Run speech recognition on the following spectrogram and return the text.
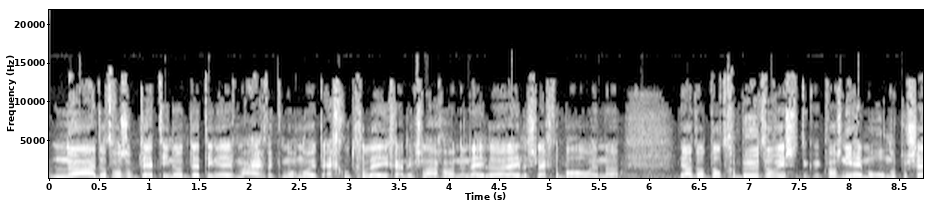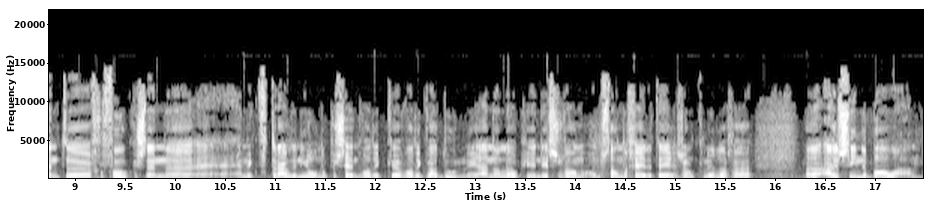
Nou, dat was op 13. Dat 13 heeft me eigenlijk nog nooit echt goed gelegen. En ik sla gewoon een hele, hele slechte bal. En ja, dat, dat gebeurt wel eens. Ik, ik was niet helemaal 100% eh, gefocust en, eh, en ik vertrouwde niet 100% wat ik, eh, wat ik wou doen. Ja, en dan loop je in dit soort omstandigheden tegen zo'n knullige, uitziende bal aan.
